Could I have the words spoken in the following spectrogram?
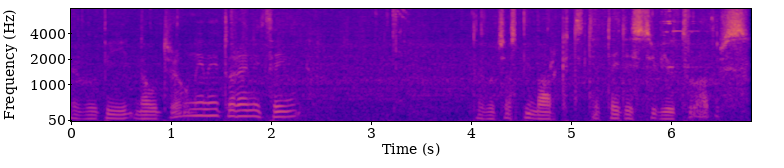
There will be no drone in it or anything. They will just be marked that they distribute to others.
